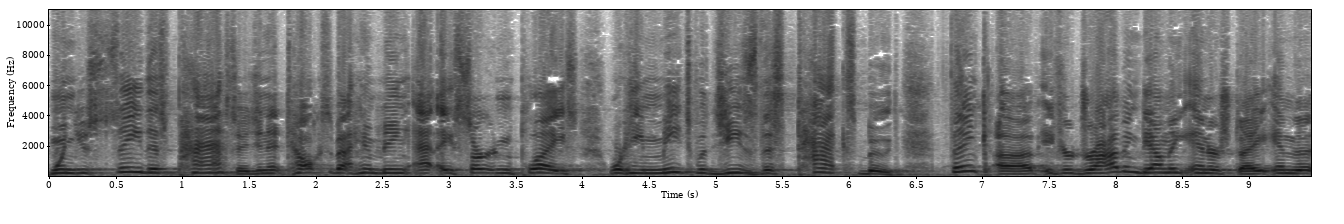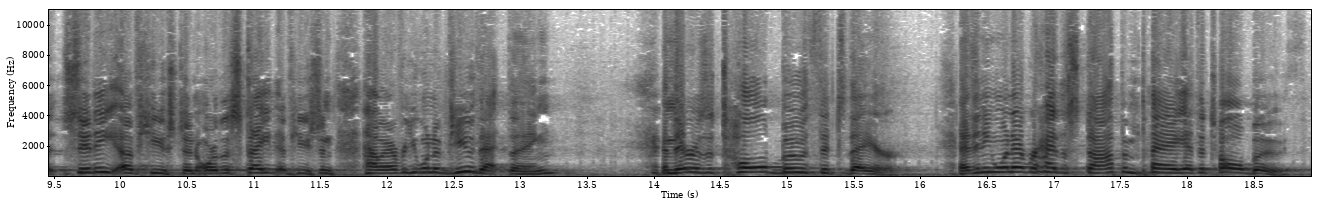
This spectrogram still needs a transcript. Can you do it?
When you see this passage and it talks about him being at a certain place where he meets with Jesus, this tax booth, think of if you're driving down the interstate in the city of Houston or the state of Houston, however you want to view that thing, and there is a toll booth that's there. Has anyone ever had to stop and pay at the toll booth?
